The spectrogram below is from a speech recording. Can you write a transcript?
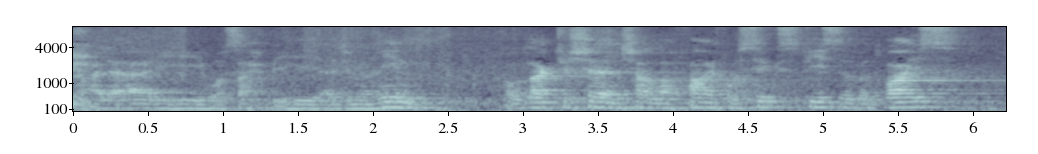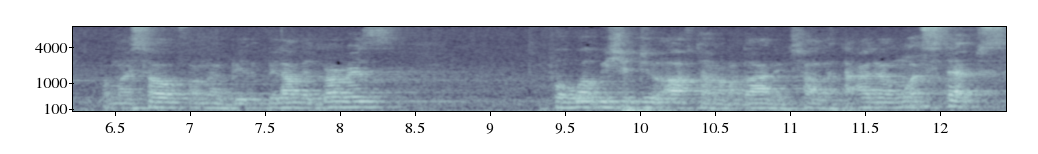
وعلى آله وصحبه أجمعين I would like to share inshallah five or six pieces of advice for myself and my beloved brothers for what we should do after Ramadan inshallah ta'ala and what steps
